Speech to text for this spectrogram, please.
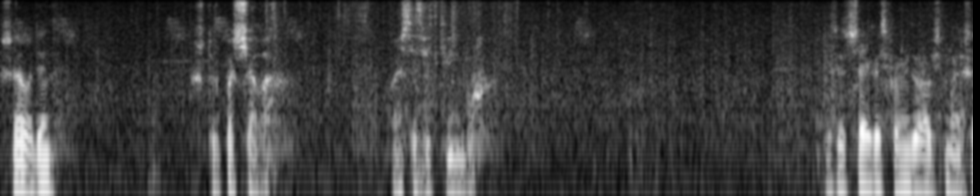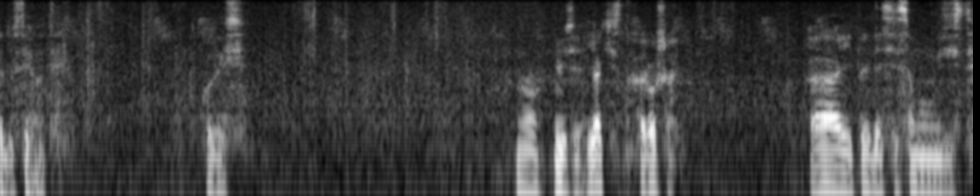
Ще один штурпачела. Бачите, звідки він був. І тут ще якась помідора ось має ще достигнути. Колись. Ну, дивіться, якісна, хороша. А і прийдеться самому з'їсти.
